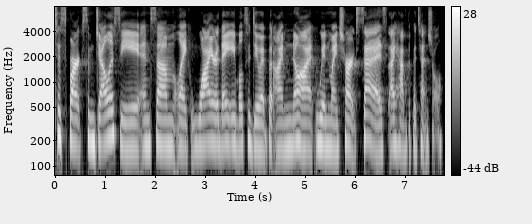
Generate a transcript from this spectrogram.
to spark some jealousy and some like, why are they able to do it, but I'm not when my chart says I have the potential?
